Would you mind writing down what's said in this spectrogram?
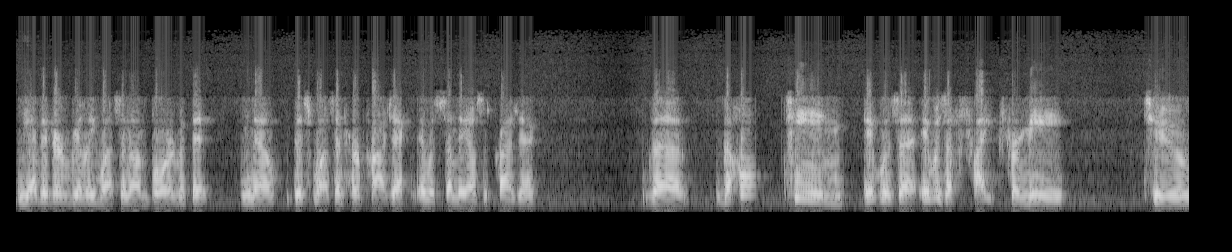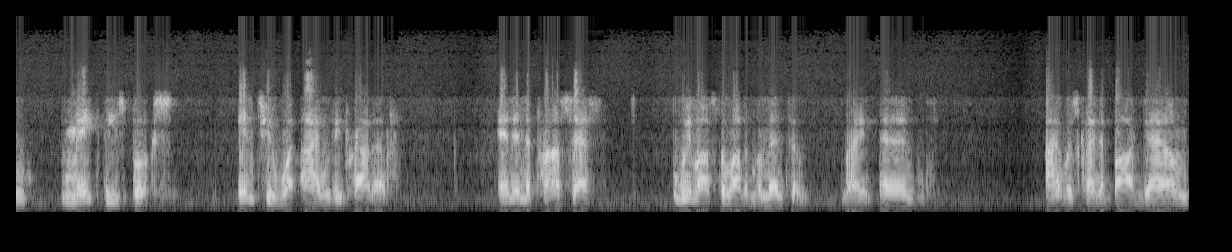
the editor really wasn't on board with it. You know, this wasn't her project; it was somebody else's project. the The whole team, it was a it was a fight for me to make these books into what I would be proud of. And in the process, we lost a lot of momentum, right? And I was kind of bogged down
